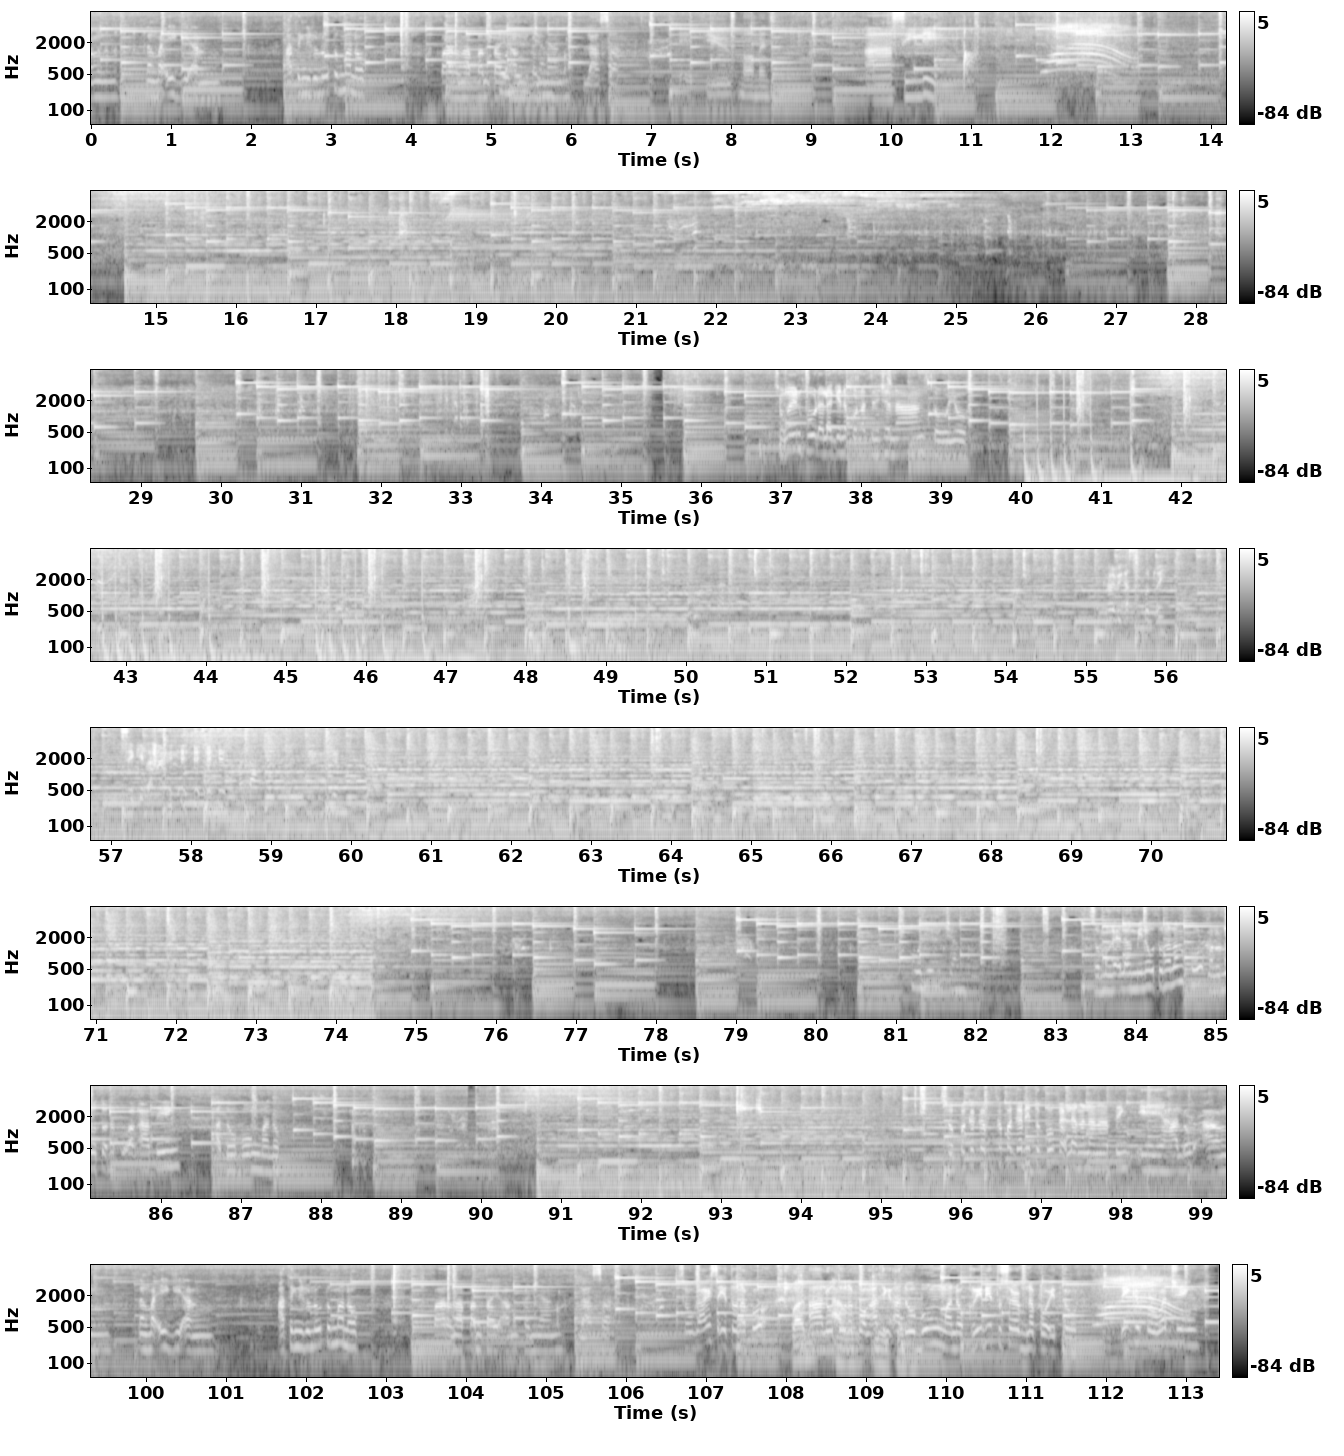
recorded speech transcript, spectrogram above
Ang ng maigi ang ating nilulutong manok para mapantay ang kanyang lasa. A few moments. Ah, sili. So ngayon po, lalagyan na po natin siya ng toyo. So mga ilang minuto na lang po, maluluto na po ang ating adobong manok. So pag kapag ganito po, kailangan na nating ihalo ang ng maigi ang ating nilulutong manok para napantay ang kanyang lasa. So guys, ito na po. Ah, luto na po ang ating adobong manok. Ready to serve na po ito. Thank you for watching.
